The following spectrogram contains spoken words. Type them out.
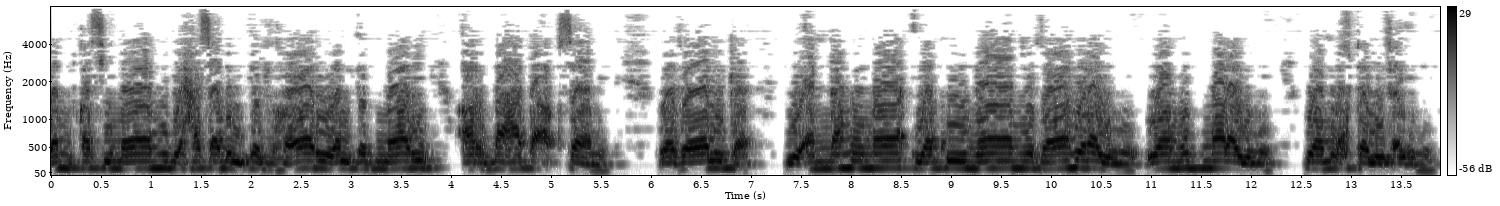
ينقسمان بحسب الإظهار والإضمار أربعة أقسام. وذلك لأنهما يكونان ظاهرين ومضمرين ومختلفين.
